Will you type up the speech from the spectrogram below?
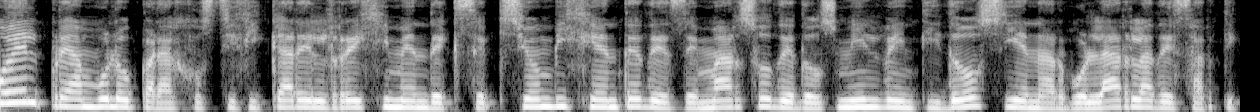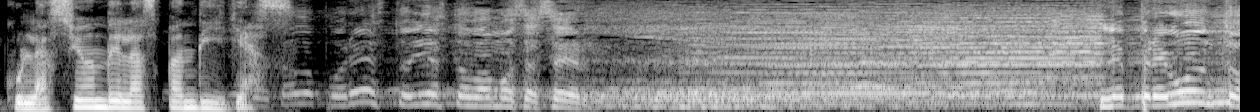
Fue el preámbulo para justificar el régimen de excepción vigente desde marzo de 2022 y enarbolar la desarticulación de las pandillas. Por esto y esto vamos a hacer. Le pregunto,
